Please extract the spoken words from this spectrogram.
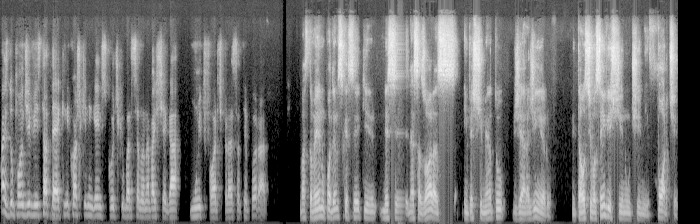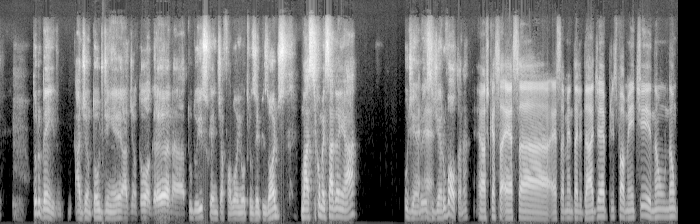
Mas do ponto de vista técnico, acho que ninguém discute que o Barcelona vai chegar muito forte para essa temporada. Mas também não podemos esquecer que nesse, nessas horas investimento gera dinheiro. Então, se você investir num time forte, tudo bem, adiantou o dinheiro, adiantou a grana, tudo isso que a gente já falou em outros episódios, mas se começar a ganhar, o dinheiro, é, esse dinheiro volta, né? Eu acho que essa, essa, essa mentalidade é principalmente não, não,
